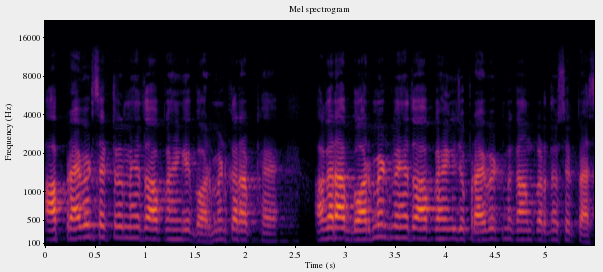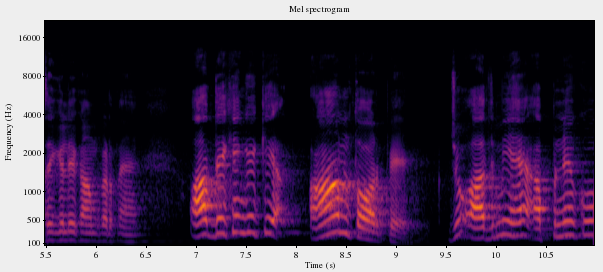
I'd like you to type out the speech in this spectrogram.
आप प्राइवेट सेक्टर में हैं तो आप कहेंगे गवर्नमेंट करप्ट है। अगर आप गवर्नमेंट में हैं तो आप कहेंगे जो प्राइवेट में काम करते हैं, सिर्फ़ पैसे के लिए काम करते हैं। आप देखेंगे कि आम तौर पे जो आदमी है अपने को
